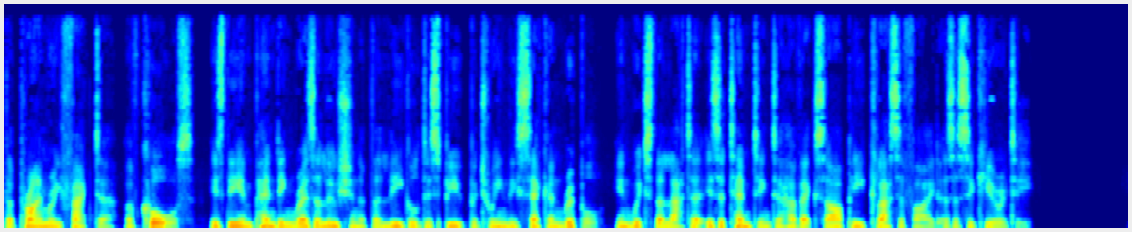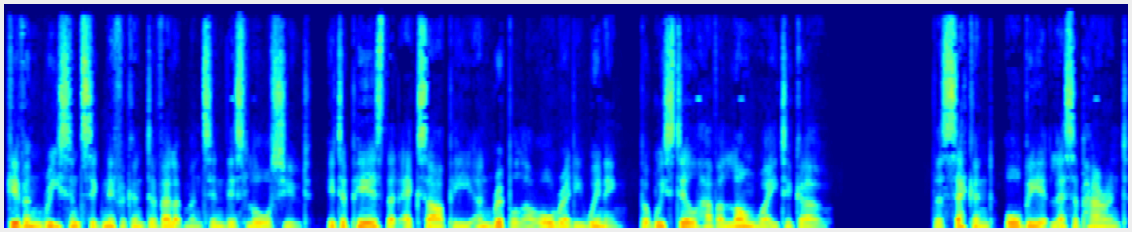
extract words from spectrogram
The primary factor, of course, is the impending resolution of the legal dispute between the SEC and Ripple, in which the latter is attempting to have XRP classified as a security. Given recent significant developments in this lawsuit, it appears that XRP and Ripple are already winning, but we still have a long way to go. The second, albeit less apparent,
